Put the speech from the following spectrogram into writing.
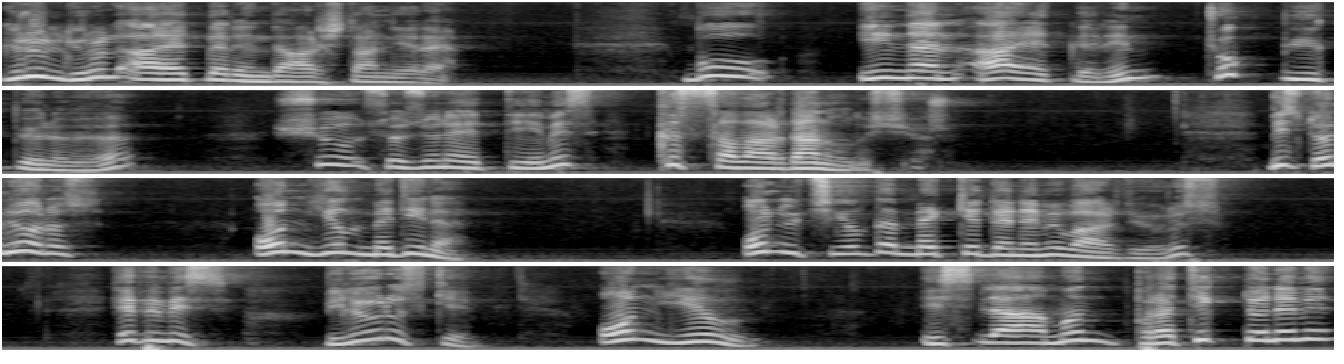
gürül gürül ayetler indi arştan yere. Bu inen ayetlerin çok büyük bölümü şu sözünü ettiğimiz kıssalardan oluşuyor. Biz dönüyoruz. 10 yıl Medine, 13 yılda Mekke dönemi var diyoruz. Hepimiz biliyoruz ki 10 yıl İslam'ın pratik dönemi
